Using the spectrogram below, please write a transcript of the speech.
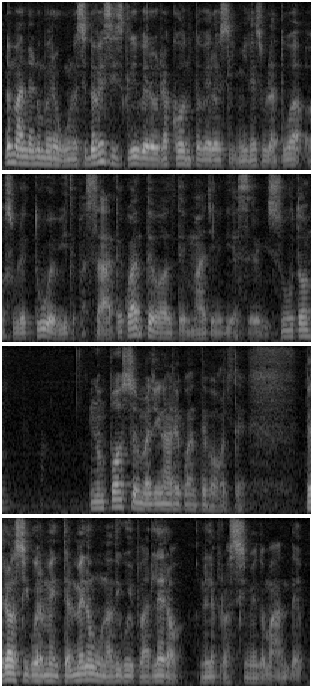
Domanda numero 1 se dovessi scrivere un racconto verosimile sulla tua o sulle tue vite passate quante volte immagini di essere vissuto? Non posso immaginare quante volte però sicuramente almeno una di cui parlerò nelle prossime domande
